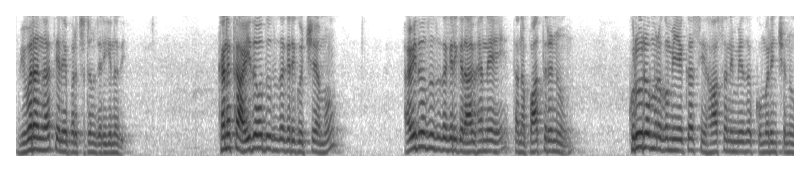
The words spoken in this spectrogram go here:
వివరంగా తెలియపరచడం జరిగినది. కనుక ఐదవ దూత దగ్గరికి వచ్చాము. ఐదవ దూత దగ్గరికి రాగానే తన పాత్రను క్రూర మృగం యొక్క సింహాసనం మీద కుమరించను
